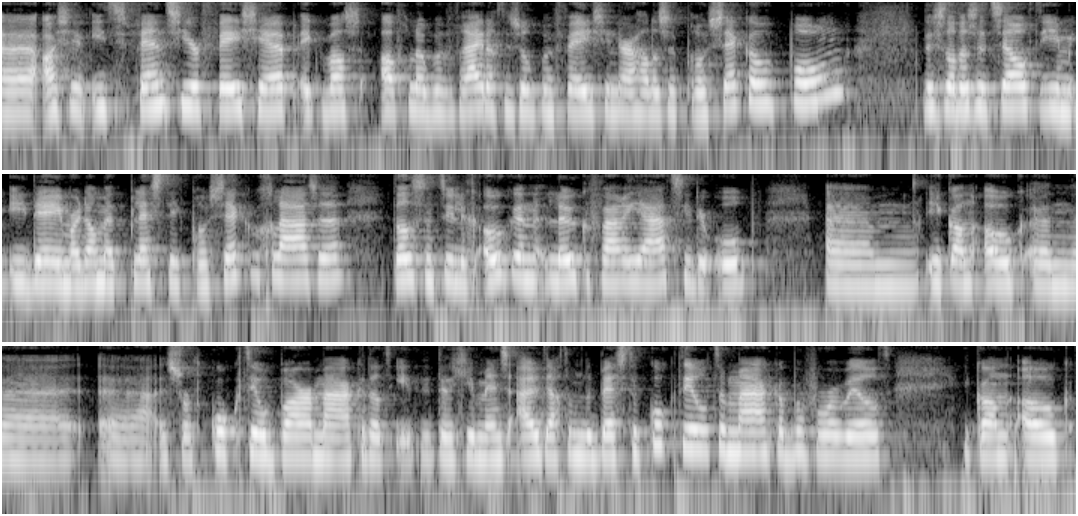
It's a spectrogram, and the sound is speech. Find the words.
Uh, als je een iets fancier feestje hebt. Ik was afgelopen vrijdag dus op een feestje en daar hadden ze Prosecco pong. Dus dat is hetzelfde idee, maar dan met plastic Prosecco glazen. Dat is natuurlijk ook een leuke variatie erop. Um, je kan ook een, uh, uh, een soort cocktailbar maken. Dat, dat je mensen uitdaagt om de beste cocktail te maken, bijvoorbeeld. Je kan ook,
